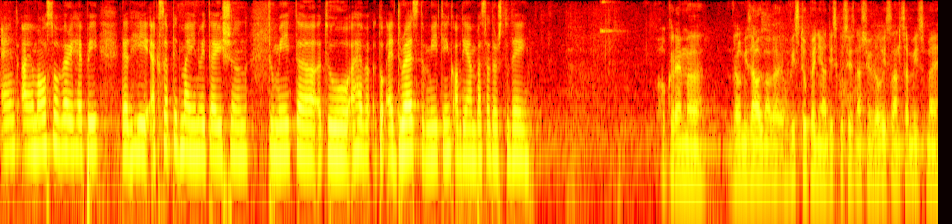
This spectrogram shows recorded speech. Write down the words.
and I am also very happy that he accepted my invitation to meet uh, to have to address the meeting of the ambassadors today. Okrem uh, veľmi zaujímavého vystúpenia a diskusie s našimi veľvyslancami sme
